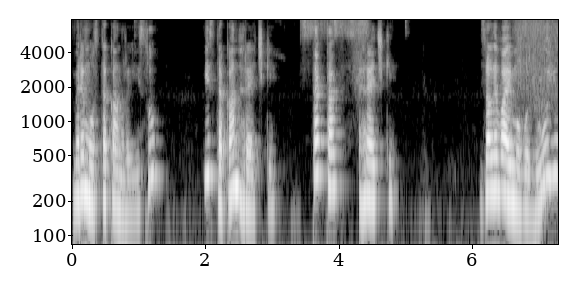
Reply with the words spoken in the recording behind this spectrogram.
Беремо стакан рису і стакан гречки. Так-так, гречки. Заливаємо водою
